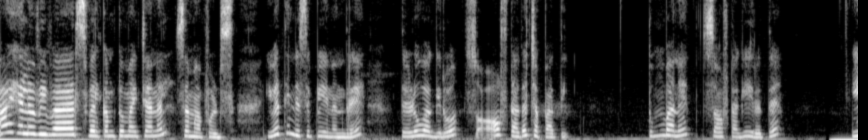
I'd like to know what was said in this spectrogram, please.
Hi hello viewers welcome to my channel ಸಮ ಫುಡ್ಸ್ ಇವತ್ತಿನ ರೆಸಿಪಿ ಏನಂದರೆ ತೆಳುವಾಗಿರೋ ಸಾಫ್ಟಾದ ಚಪಾತಿ. ತುಂಬಾ ಸಾಫ್ಟಾಗಿ ಇರುತ್ತೆ. ಈ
